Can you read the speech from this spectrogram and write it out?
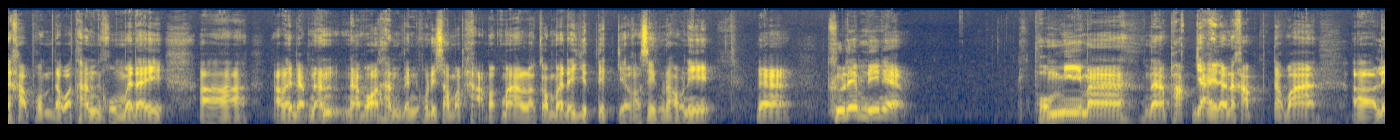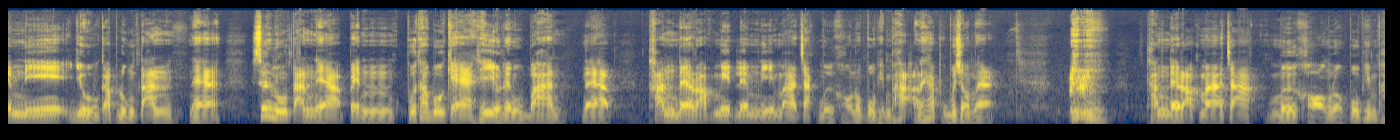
นะครับ ผมแต่ว่าท่านคงไม่ได้อ่าอะไรแบบนั้นนะเพราะว่าท่านเป็นคนที่สมถะมากๆ แล้วก็ไม่ได้ยึดติดเกี่ยวกับสิ่งเหล่านี้นะคือเล่มนี้เนี่ยผมมีมานะพักใหญ่แล้วนะครับ แต่ว่าเเล่มนี้อยู่กับลุงตันนะฮะซึ่งลุงตันเนี่ยเป็นผู้เฒ่าผู้แก่ที่อยู่ในหมู่บ้านนะครับ ท่านได้รับมีดเล่มนี้มาจากมือของหลวงปู่พิมพะเลยครับคุณผู้ชมฮะท่านได้รับมาจากมือของหลวงปู่พิมพ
